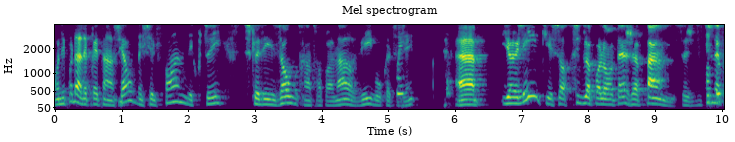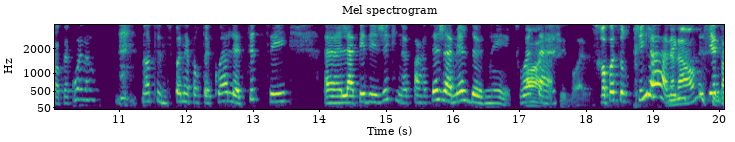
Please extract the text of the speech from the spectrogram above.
On n'est pas dans les prétentions, mais c'est le fun d'écouter ce que les autres entrepreneurs vivent au quotidien. Euh, il y a un livre qui est sorti il n'y a pas longtemps, je pense. Je dis-tu n'importe quoi, là? Non, tu ne dis pas n'importe quoi. Le titre, c'est euh, La PDG qui ne pensait jamais le devenir. Tu vois, Ah, ça, bon. tu ne seras pas surpris, là, avec non, tout ce que je viens de te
